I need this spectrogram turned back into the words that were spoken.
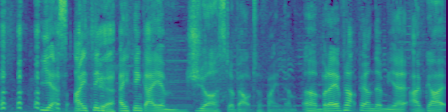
yes, I think yeah. I think I am just about to find them, uh, but I have not found them yet. I've got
